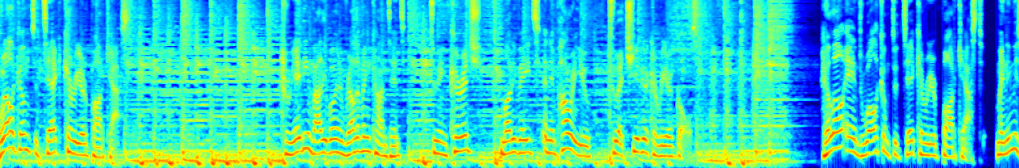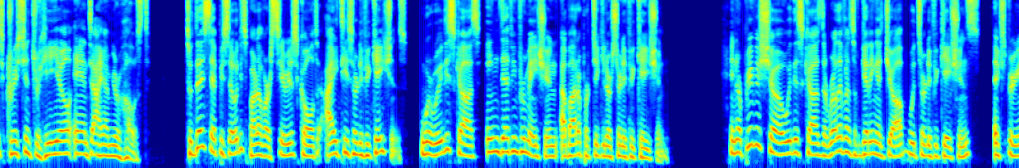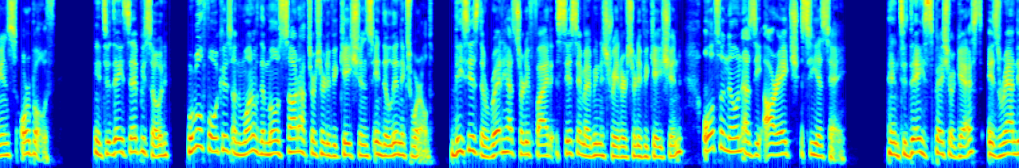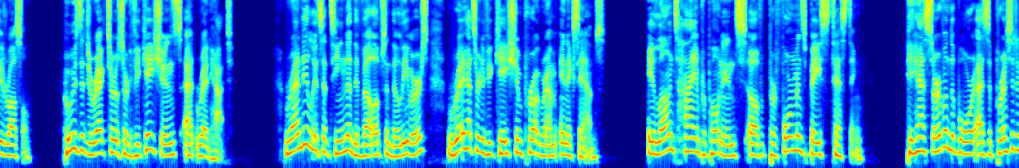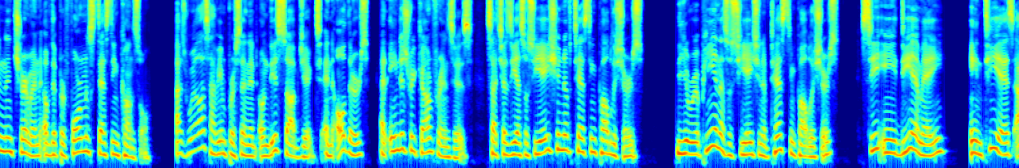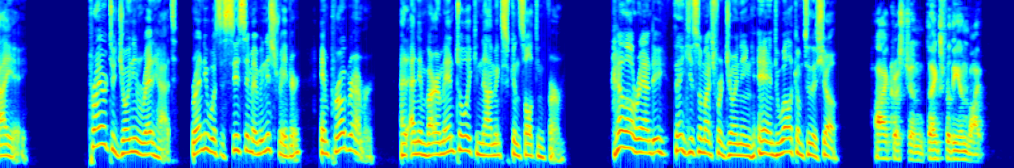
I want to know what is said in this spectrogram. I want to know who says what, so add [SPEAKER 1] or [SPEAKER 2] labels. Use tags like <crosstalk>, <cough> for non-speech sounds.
[SPEAKER 1] Welcome to Tech Career Podcast. Creating valuable and relevant content to encourage, motivate, and empower you to achieve your career goals. Hello and welcome to Tech Career Podcast. My name is Christian Trujillo and I am your host. Today's episode is part of our series called IT Certifications, where we discuss in depth information about a particular certification. In our previous show, we discussed the relevance of getting a job with certifications, experience, or both. In today's episode, we will focus on one of the most sought after certifications in the Linux world. This is the Red Hat Certified System Administrator certification, also known as the RHCSA. And today's special guest is Randy Russell, who is the Director of Certifications at Red Hat. Randy leads a team that develops and delivers Red Hat certification program and exams a longtime proponent of performance based testing. He has served on the board as the president and chairman of the Performance Testing Council, as well as having presented on this subject and others at industry conferences such as the Association of Testing Publishers, the European Association of Testing Publishers, CEDMA, and TSIA. Prior to joining Red Hat, Randy was a system administrator and programmer at an environmental economics consulting firm. Hello, Randy. Thank you so much for joining and welcome to the show.
[SPEAKER 2] Hi, Christian. Thanks for the invite.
